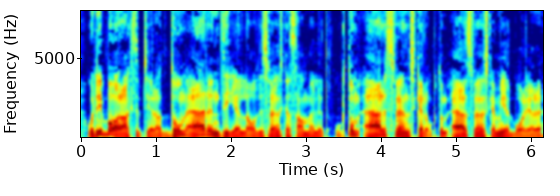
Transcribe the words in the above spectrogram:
Och det är bara att acceptera att de är en del av det svenska samhället och de är svenskar och de är svenska medborgare.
